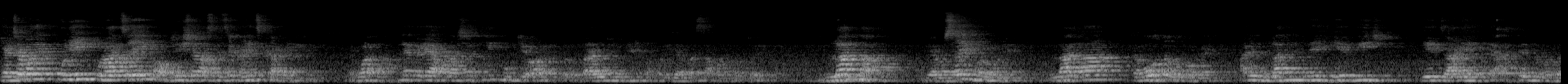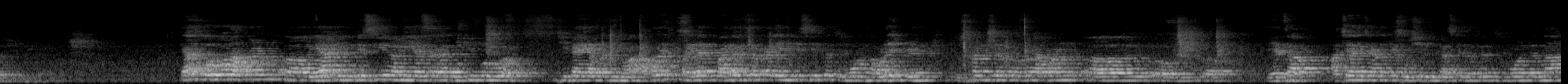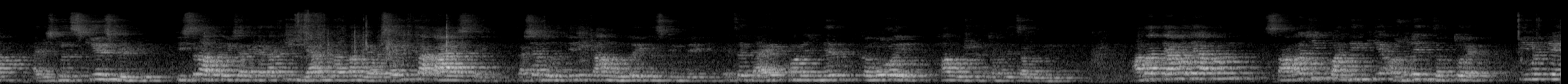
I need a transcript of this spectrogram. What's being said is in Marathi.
ह्याच्यामध्ये कुणी कुणाचंही ऑब्जेक्शन असण्याचं काहीच कारण नाही. त्यामुळे आपल्याकडे आपण अशा तीन मोठ्या प्रायव्हेट लिमिटेड कंपनी आता स्थापन करतोय. मुलांना व्यावसायिक बनवणे मुलांना कमवता बनवणे आणि मुलांमध्ये हे बीज हे जाणे ते अत्यंत महत्त्वाचे आहे. त्याचबरोबर आपण या एम के सी एल आणि या सगळ्या गोष्टींबरोबर जी काही आपण आपण पहिल्या पहिला विचार केला एम बी सी तर नॉलेज मिळेल दुसरा विचार करतो आपण याचा आचार्य चाणक्य कौशल्य विकास त्यांना ॲडिशनल स्किल्स मिळतील तिसरा आपण विचार केला की या मुलांना व्यावसायिकता काय असते कशा पद्धतीने काम होतं इंडस्ट्रीमध्ये याचं डायरेक्ट मॅनेजमेंट मिळेल कमवणे हा गोष्ट त्याच्यामध्ये चालू होईल. आता त्यामध्ये आपण सामाजिक बांधिलकी अजून एक जपतोय ती म्हणजे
